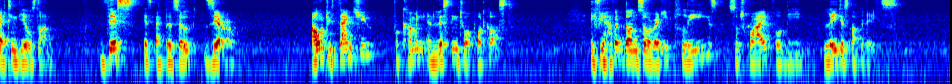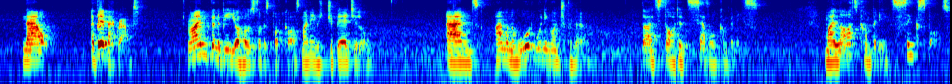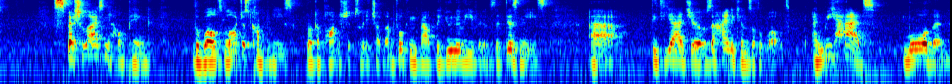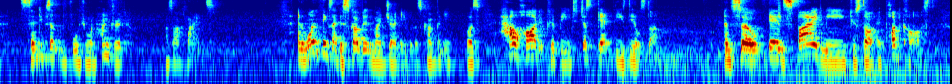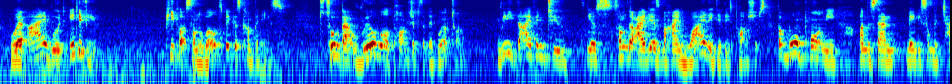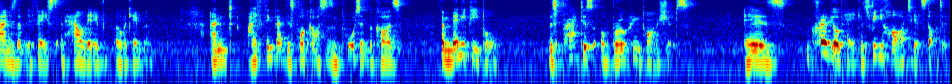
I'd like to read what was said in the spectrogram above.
getting deals done. This is episode zero. I want to thank you for coming and listening to our podcast. If you haven't done so already, please subscribe for the latest updates. Now, a bit of background. I'm going to be your host for this podcast. My name is Jubair Jalil, and I'm an award winning entrepreneur that has started several companies. My last company, SyncSpot, specialized in helping the world's largest companies broker partnerships with each other. I'm talking about the Unilevers, the Disneys, uh, the Diageos, the Heinekens of the world. And we had more than 70% of the Fortune 100 as our clients. And one of the things I discovered in my journey with this company was how hard it could be to just get these deals done. And so it inspired me to start a podcast where I would interview people at some of the world's biggest companies to talk about real world partnerships that they've worked on. Really dive into you know, some of the ideas behind why they did these partnerships, but more importantly, understand maybe some of the challenges that they faced and how they overcame them. And I think that this podcast is important because for many people, this practice of brokering partnerships is incredibly opaque. It's really hard to get started.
